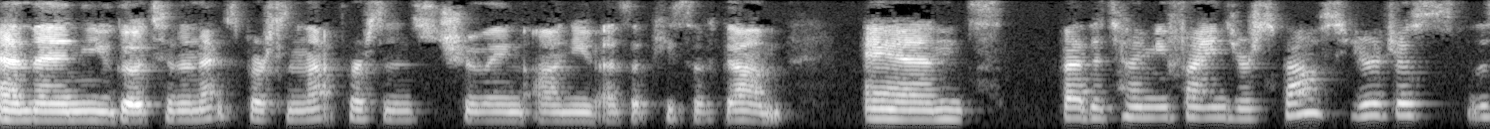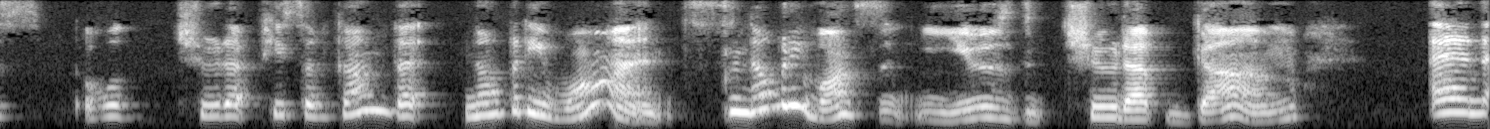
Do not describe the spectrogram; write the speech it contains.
And then you go to the next person, that person's chewing on you as a piece of gum. And by the time you find your spouse, you're just this old chewed up piece of gum that nobody wants. Nobody wants used chewed up gum. And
